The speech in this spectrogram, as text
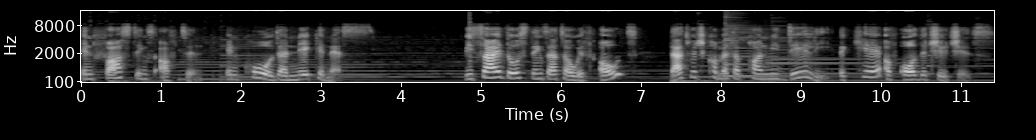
in fastings often, in cold and nakedness. Beside those things that are without, that which cometh upon me daily, the care of all the churches.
